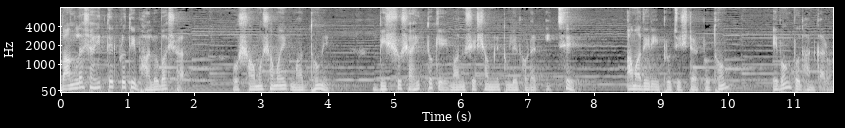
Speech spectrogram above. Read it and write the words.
বাংলা সাহিত্যের প্রতি ভালোবাসা ও সমসাময়িক মাধ্যমে বিশ্ব সাহিত্যকে মানুষের সামনে তুলে ধরার ইচ্ছে আমাদের এই প্রচেষ্টার প্রথম এবং প্রধান কারণ।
